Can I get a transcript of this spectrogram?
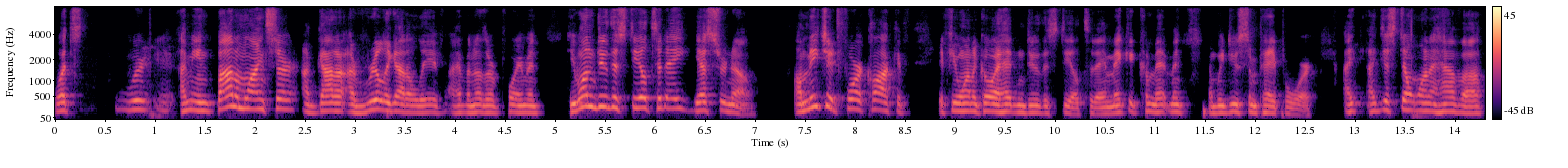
What's, we're, I mean, bottom line, sir, I've got to, I really got to leave. I have another appointment. Do you want to do this deal today? Yes or no? I'll meet you at four o'clock if, if you want to go ahead and do this deal today, make a commitment and we do some paperwork. I, I just don't want to have a,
